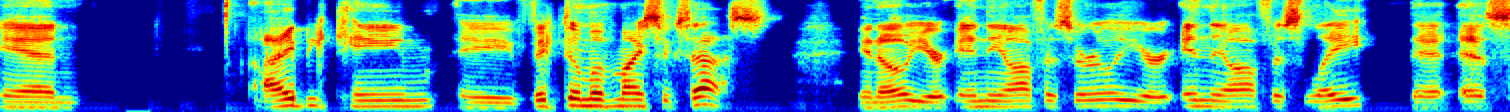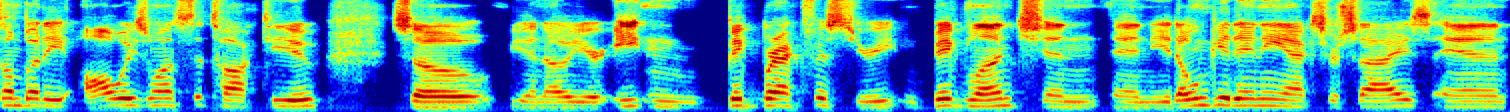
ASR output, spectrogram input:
and i became a victim of my success. You know you're in the office early you're in the office late as somebody always wants to talk to you. So you know you're eating big breakfast you're eating big lunch and and you don't get any exercise and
